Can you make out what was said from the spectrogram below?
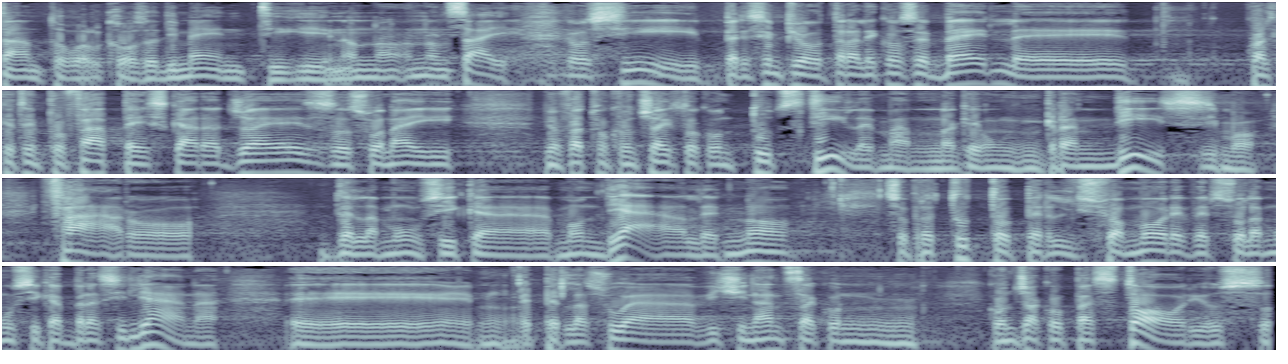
tanto qualcosa, dimentichi, non, non- non sai. Così, per esempio, tra le cose belle, qualche tempo fa a Pescara Jazz suonai, abbiamo fatto un concerto con Toots Tilleman, che è un grandissimo faro della musica mondiale, no? soprattutto per il suo amore verso la musica brasiliana e e per la sua vicinanza con, con Jaco Pastorius.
